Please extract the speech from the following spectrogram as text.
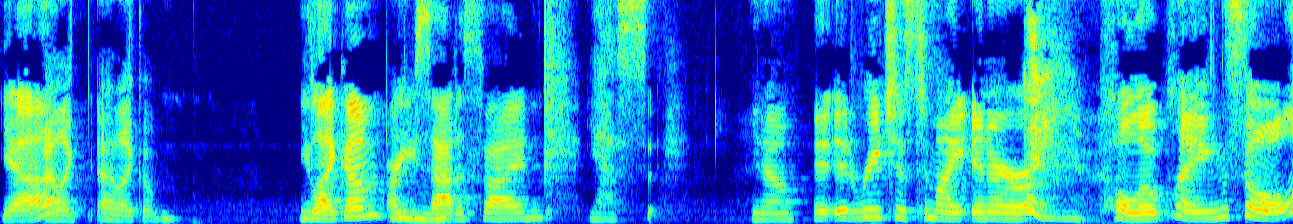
Yeah. I like I like him. You like him? Are you Mhm. satisfied? Yes. You know, it, it reaches to my inner polo playing soul.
